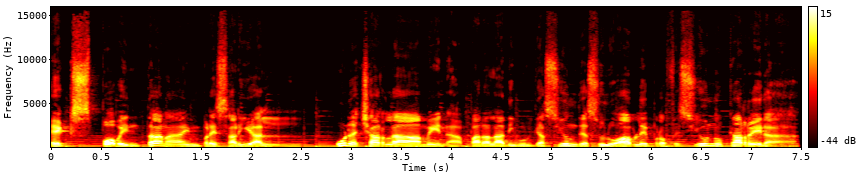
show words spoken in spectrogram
Expo Ventana Empresarial, una charla amena para la divulgación de su loable profesión o carrera.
